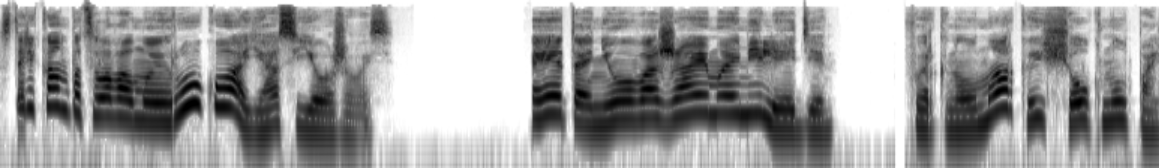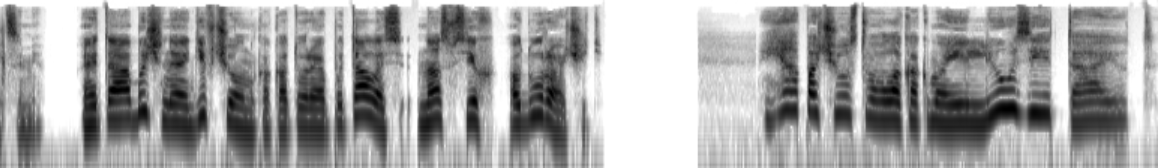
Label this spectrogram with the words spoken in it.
Старикан поцеловал мою руку, а я съежилась. «Это неуважаемая миледи», — фыркнул Марк и щелкнул пальцами. «Это обычная девчонка, которая пыталась нас всех одурачить». Я почувствовала, как мои иллюзии тают.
